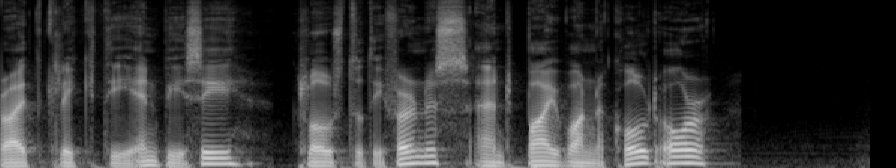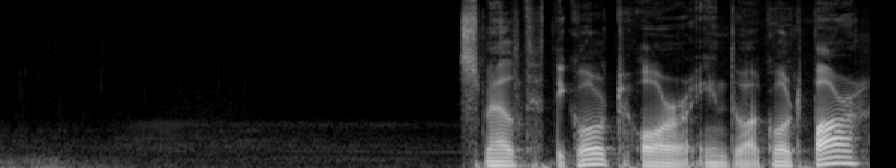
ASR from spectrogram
Right click the NPC close to the furnace and buy one gold ore. Smelt the gold ore into a gold bar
